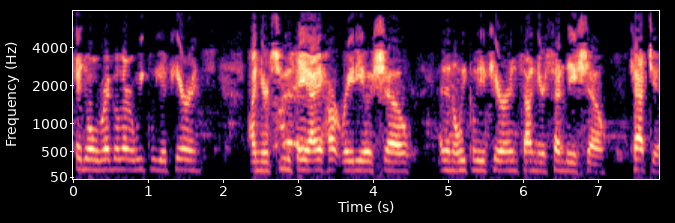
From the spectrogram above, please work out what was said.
schedule a regular weekly appearance on your Tuesday iHeartRadio show and then a weekly appearance on your Sunday show. Catch you.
